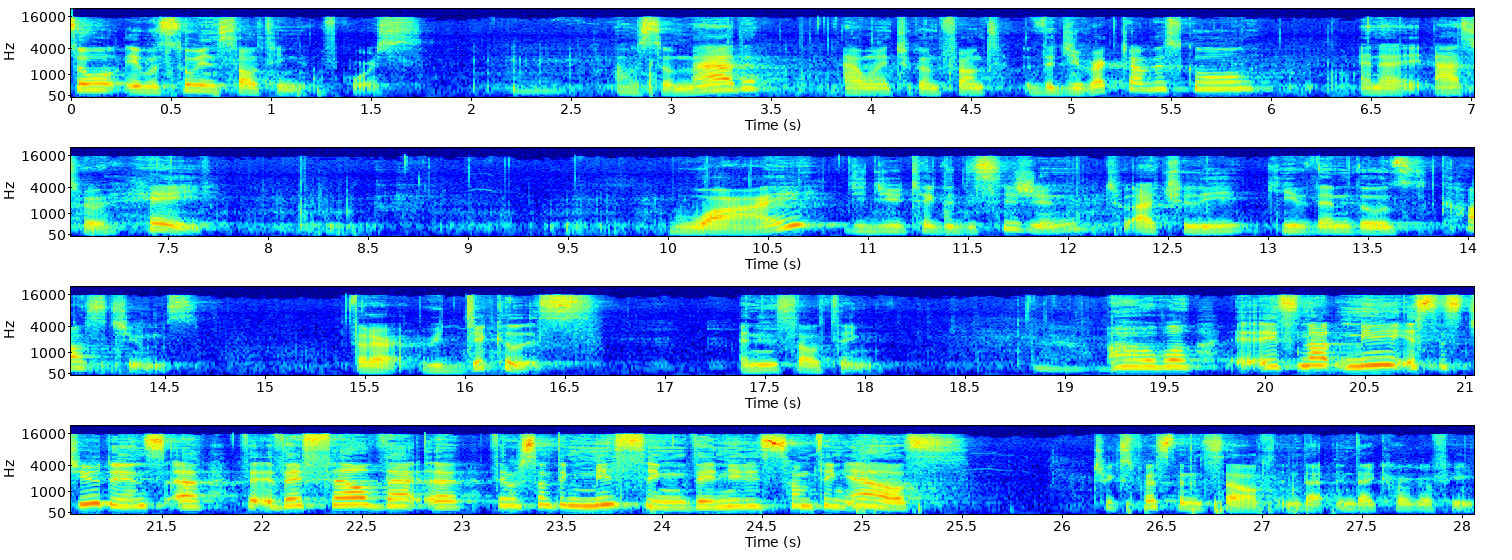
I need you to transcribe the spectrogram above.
So, it was so insulting, of course. I was so mad. I went to confront the director of the school, and I asked her, hey, why did you take the decision to actually give them those costumes that are ridiculous and insulting? Oh, well, it's not me, it's the students. Uh, they, they, felt that uh, there was something missing, they needed something else to express themselves in that, in that choreography.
